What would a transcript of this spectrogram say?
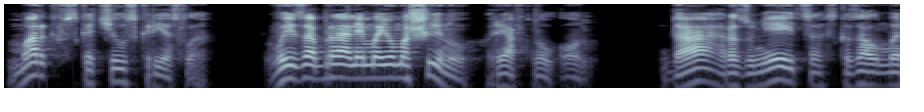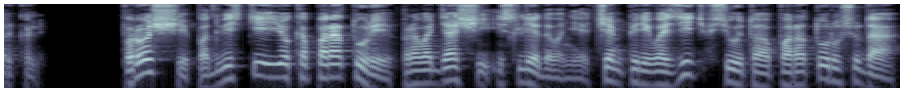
Марк вскочил с кресла. Вы забрали мою машину, рявкнул он. Да, разумеется, сказал Меркель. Проще подвести ее к аппаратуре, проводящей исследования, чем перевозить всю эту аппаратуру сюда.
